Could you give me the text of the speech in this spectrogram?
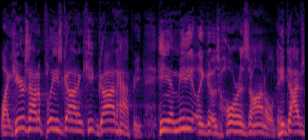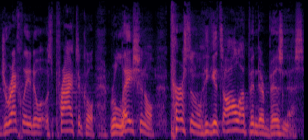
like here's how to please God and keep God happy, he immediately goes horizontal. He dives directly into what was practical, relational, personal. He gets all up in their business.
